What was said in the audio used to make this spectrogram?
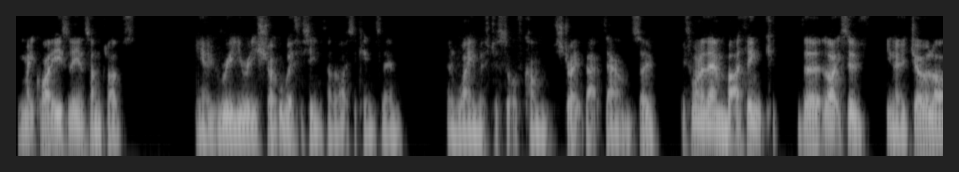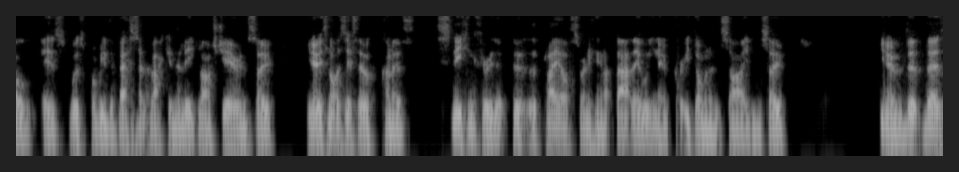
make quite easily, and some clubs, you know, really really struggle with. We've seen kind of likes of Kings Lynn and Weymouth just sort of come straight back down. So it's one of them. But I think the likes of you know Joe Alol is was probably the best centre back in the league last year, and so you know it's not as if they were kind of sneaking through the, the, the playoffs or anything like that. They were you know pretty dominant side, and so you know the, there's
